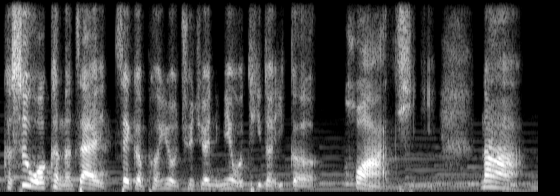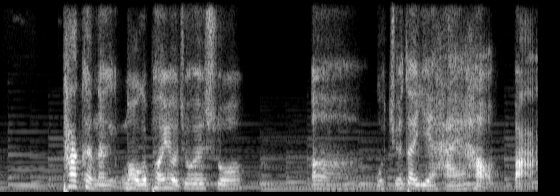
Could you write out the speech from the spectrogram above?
可是我可能在这个朋友圈圈里面，我提的一个话题，那他可能某个朋友就会说，呃，我觉得也还好吧，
